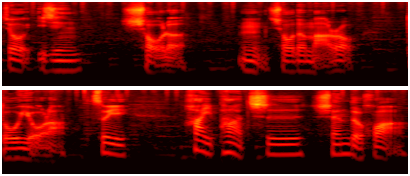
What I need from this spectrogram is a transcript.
就已经。熟了，嗯，熟的马肉都有啦。所以害怕吃生的话，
